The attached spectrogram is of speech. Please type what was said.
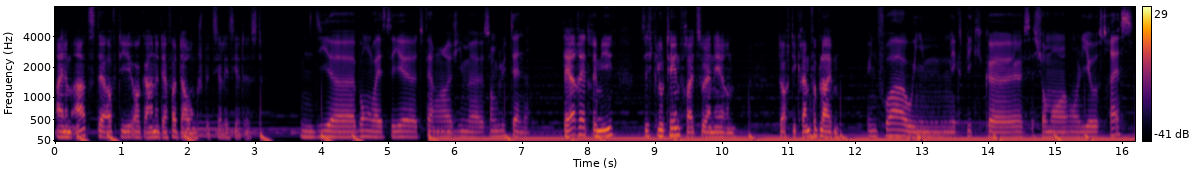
einem Arzt, der auf die Organe der Verdauung spezialisiert ist. Il me dit, euh, bon, on va essayer de faire un régime euh, sans gluten. Der rät Remy, sich glutenfrei zu ernähren. Doch die Krämpfe bleiben. Une fois où il m'explique que c'est sûrement lié au stress.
